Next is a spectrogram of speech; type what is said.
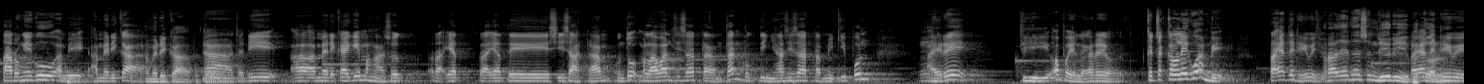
tarungnya ku ambil Amerika. Amerika betul. Nah, jadi eh, Amerika ini menghasut rakyat rakyat si Saddam untuk melawan si Saddam. Dan buktinya si Saddam ini pun Hmm. akhirnya di apa ya akhirnya kecekelnya ku ambil rakyatnya dewi. Rakyatnya sendiri Rakyatnya betul. dewe.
